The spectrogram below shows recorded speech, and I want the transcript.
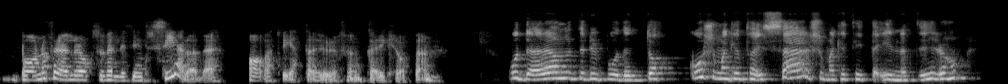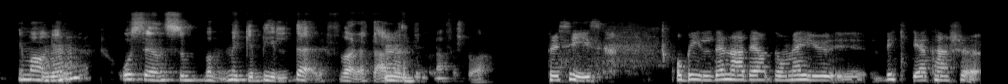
barn och föräldrar är också väldigt intresserade av att veta hur det funkar i kroppen. Och där använder du både dockor som man kan ta isär så man kan titta inuti dem i magen. Mm. Och sen så mycket bilder för att alla mm. ska kunna förstå. Precis. Och bilderna de, de, är ju viktiga kanske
